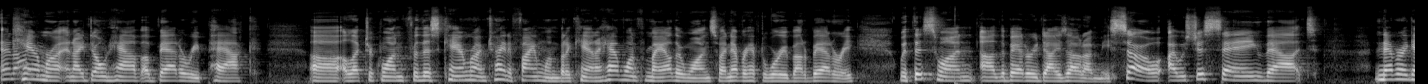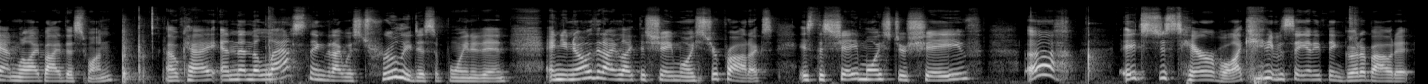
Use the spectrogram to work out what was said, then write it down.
And camera, and I don't have a battery pack uh, electric one for this camera. I'm trying to find one, but I can't. I have one for my other one, so I never have to worry about a battery. With this one, uh, the battery dies out on me. So I was just saying that never again will I buy this one. Okay, and then the last thing that I was truly disappointed in, and you know that I like the Shea Moisture products, is the Shea Moisture Shave. Ugh, it's just terrible. I can't even say anything good about it.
